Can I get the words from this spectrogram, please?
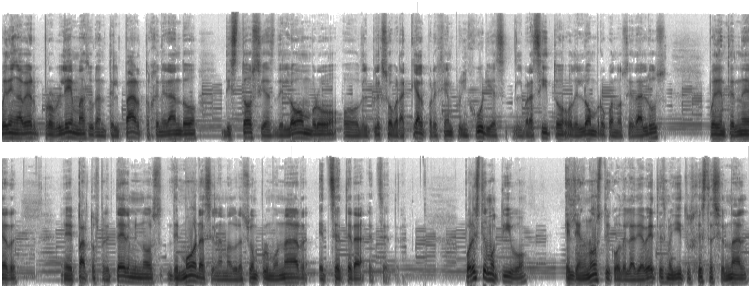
Pueden haber problemas durante el parto generando distocias del hombro o del plexo braquial, por ejemplo, injurias del bracito o del hombro cuando se da luz. Pueden tener eh, partos pretérminos, demoras en la maduración pulmonar, etcétera, etcétera. Por este motivo, el diagnóstico de la diabetes mellitus gestacional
